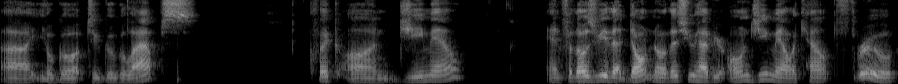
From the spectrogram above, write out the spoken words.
uh, you'll go up to Google Apps, click on Gmail, and for those of you that don't know this, you have your own Gmail account through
